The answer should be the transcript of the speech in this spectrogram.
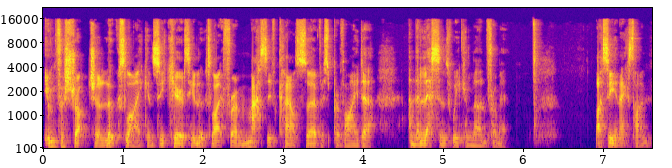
infrastructure looks like and security looks like for a massive cloud service provider and the lessons we can learn from it. I'll see you next time.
